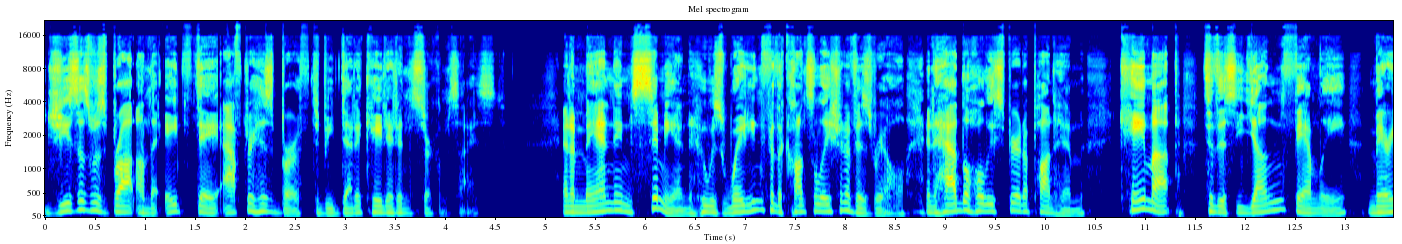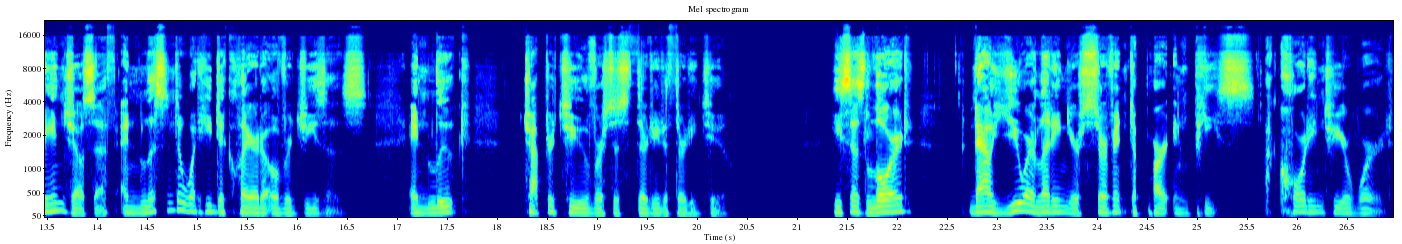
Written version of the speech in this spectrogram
Jesus was brought on the eighth day after his birth to be dedicated and circumcised. And a man named Simeon, who was waiting for the consolation of Israel and had the Holy Spirit upon him, came up to this young family, Mary and Joseph, and listened to what he declared over Jesus in Luke chapter 2, verses 30 to 32. He says, Lord, now you are letting your servant depart in peace, according to your word.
